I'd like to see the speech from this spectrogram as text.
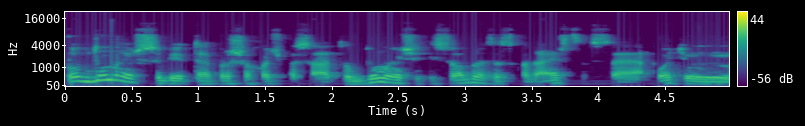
Обдумаєш собі те, про що хочеш писати, обдумаєш якісь образи, складаєш це все, а потім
